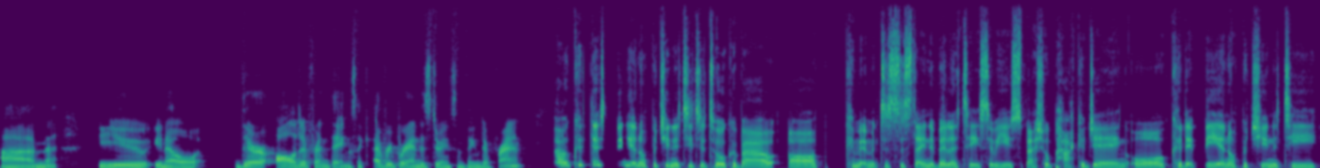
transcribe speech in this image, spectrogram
Um, you, you know, they're all different things. Like every brand is doing something different. Oh, could this be an opportunity to talk about our commitment to sustainability? So we use special packaging, or could it be an opportunity?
